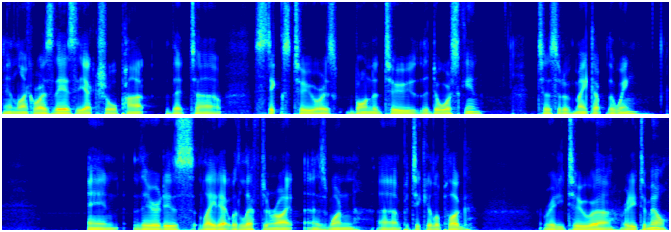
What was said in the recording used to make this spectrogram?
And likewise there's the actual part that uh, sticks to or is bonded to the door skin to sort of make up the wing. And there it is laid out with left and right as one uh, particular plug ready to uh, ready to mill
